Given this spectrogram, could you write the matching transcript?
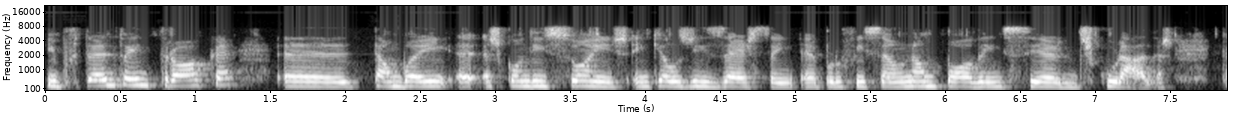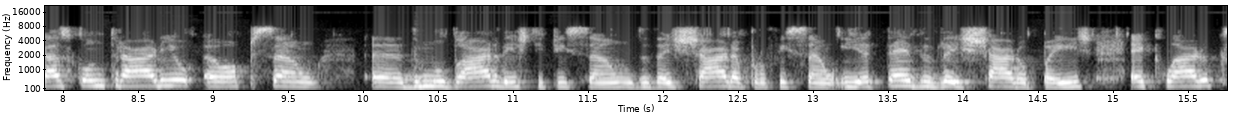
E, portanto, em troca, uh, também eh, as condições em que eles exercem a profissão não podem ser descuradas. Caso contrário, a opção de mudar de instituição, de deixar a profissão e até de deixar o país, é claro que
